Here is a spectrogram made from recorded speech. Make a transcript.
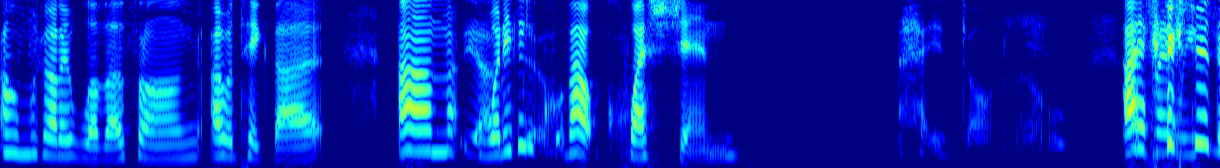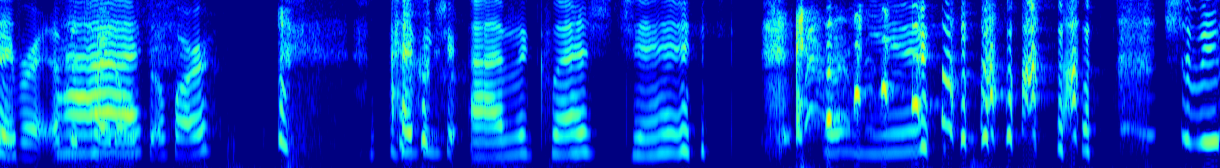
Oh my god, I love that song. I would take that. Um, Yeah, what do you think too. about Question? I don't know. I It's my picture least this. favorite of the I- titles so far. I picture. I have a question for you. Should we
